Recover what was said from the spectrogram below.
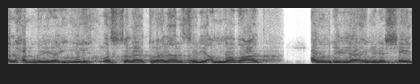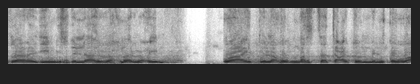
الحمد لله والصلاة على رسوله أما بعد. أعوذ بالله من الشيطان الرجيم. بسم الله الرحمن الرحيم. وأعد لهم ما استطعتم من قوة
